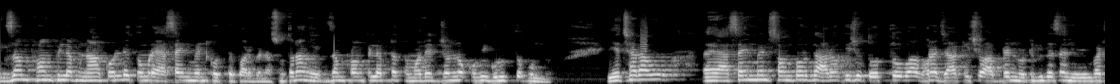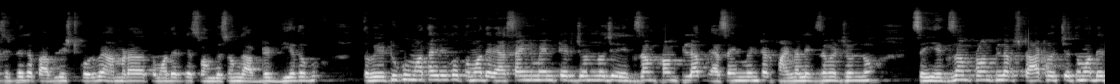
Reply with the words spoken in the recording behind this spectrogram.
এক্সাম ফর্ম ফিল না করলে তোমরা অ্যাসাইনমেন্ট করতে পারবে না। সুতরাং এক্সাম ফর্ম ফিল তোমাদের জন্য খুবই গুরুত্বপূর্ণ। এছাড়াও অ্যাসাইনমেন্ট সম্পর্কে আরও কিছু তথ্য বা যা কিছু আপডেট নোটিফিকেশন ইউনিভার্সিটি থেকে পাবলিশ করবে, আমরা তোমাদেরকে সঙ্গে সঙ্গে আপডেট দিয়ে দেবো। তবে এটুকু মাথায় রেখো, তোমাদের অ্যাসাইনমেন্টের জন্য যে এক্সাম ফর্ম ফিল আপ অ্যাসাইনমেন্টের ফাইনাল এক্সামের জন্য, সেই exam form fill up start হচ্ছে তোমাদের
